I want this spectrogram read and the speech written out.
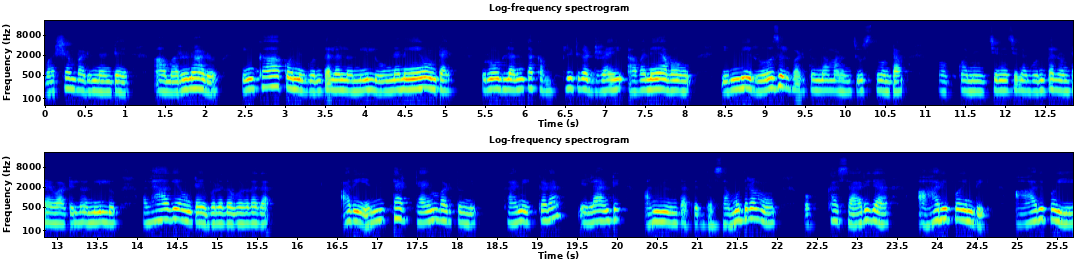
వర్షం పడిందంటే ఆ మరునాడు ఇంకా కొన్ని గుంతలలో నీళ్ళు ఉండనే ఉంటాయి. రోడ్లంతా కంప్లీట్గా డ్రై అవనే అవవు. ఎన్ని రోజులు పడుతుందో మనం చూస్తూ ఉంటాం. కొన్ని చిన్న చిన్న గుంతలు ఉంటాయి వాటిలో నీళ్ళు అలాగే ఉంటాయి బురద బురదగా. అది ఎంత టైం పడుతుంది? కానీ ఇక్కడ ఎలాంటి అంత పెద్ద సముద్రము ఒక్కసారిగా ఆరిపోయింది. ఆరిపోయి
